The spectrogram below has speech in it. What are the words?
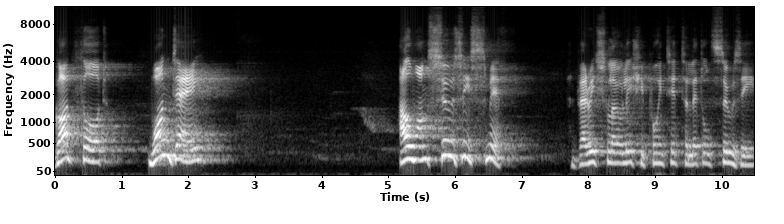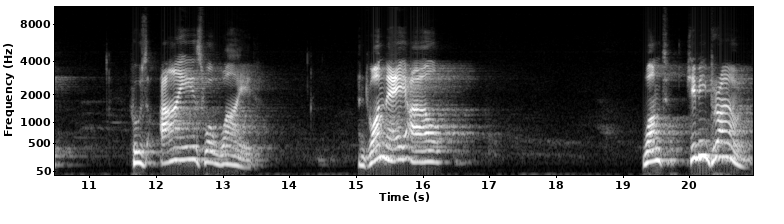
God thought, one day I'll want Susie Smith. And very slowly she pointed to little Susie, whose eyes were wide. And one day I'll want Jimmy Brown.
